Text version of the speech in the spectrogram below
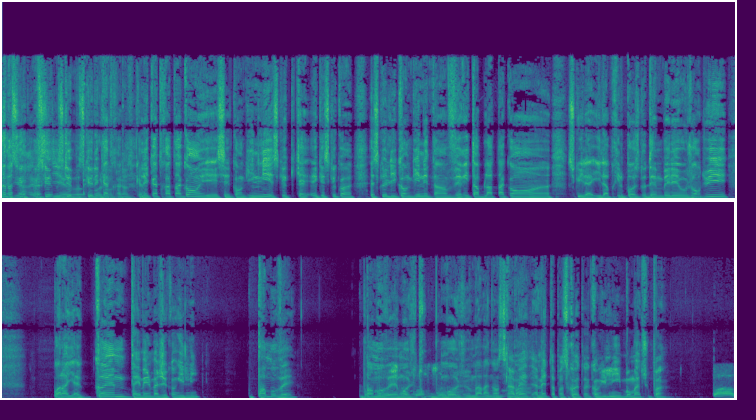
Non, parce que, parce que, parce les, quatre, les quatre attaquants, et c'est Kangin Lee. Est-ce que, qu'est-ce que, est-ce que Lee Kangin est un véritable attaquant euh, Parce qu'il a, il a pris le poste de Dembélé aujourd'hui. Voilà, il y a quand même T'as aimé le match de Kangin pas mauvais. Pas mauvais. Moi, je trouve, moi, je, bah, maintenant, c'est pas- Ahmed, Ahmed, t'en penses quoi toi, Kangin Bon match ou pas? Bah,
